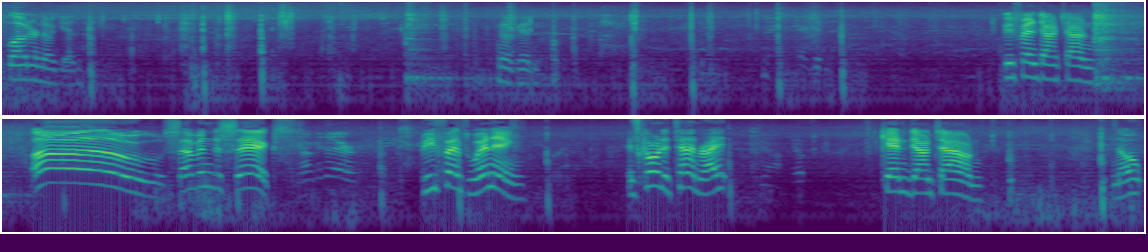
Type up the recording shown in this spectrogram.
Floater, no good. No good. B-Fent downtown. Oh, seven to six. Got me there. Winning. It's going to ten, right? Caden downtown. Nope.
